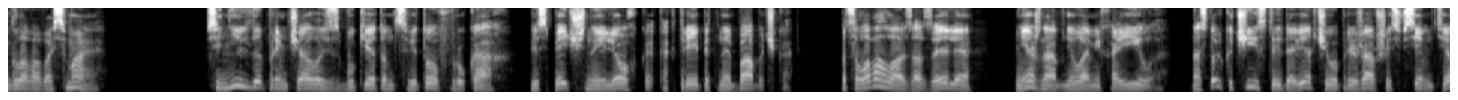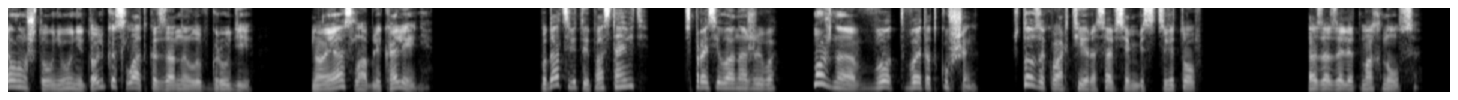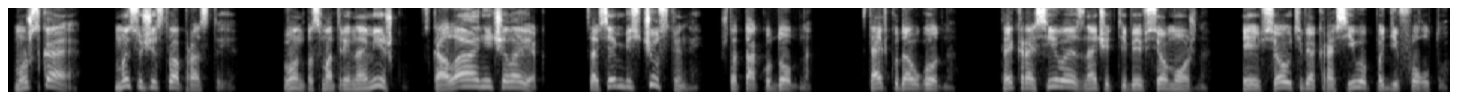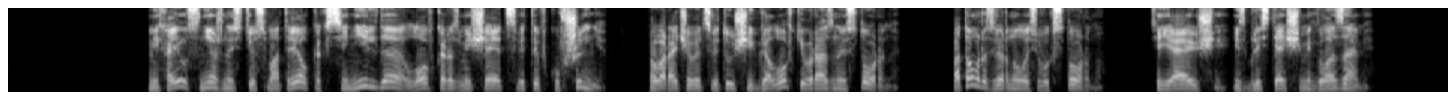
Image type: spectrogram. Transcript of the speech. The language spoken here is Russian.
Глава восьмая. Синильда примчалась с букетом цветов в руках, беспечная и легкая, как трепетная бабочка. Поцеловала Азазеля, нежно обняла Михаила, настолько чисто и доверчиво прижавшись всем телом, что у него не только сладко заныло в груди, но и ослабли колени. «Куда цветы поставить?» — спросила она живо. «Можно вот в этот кувшин? Что за квартира совсем без цветов?» Азазель отмахнулся. «Мужская. Мы существа простые. Вон, посмотри на Мишку. Скала, а не человек. Совсем бесчувственный, что так удобно. Ставь куда угодно. Ты красивая, значит тебе все можно. И все у тебя красиво по дефолту. Михаил с нежностью смотрел, как Синильда ловко размещает цветы в кувшине, поворачивая цветущие головки в разные стороны. Потом развернулась в их сторону, сияющая и с блестящими глазами.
